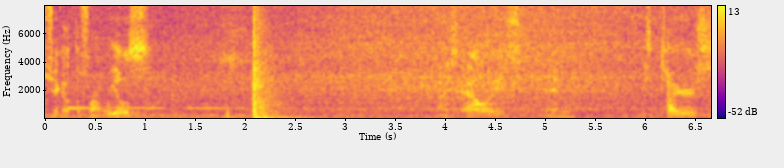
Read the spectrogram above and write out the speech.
Check out the front wheels. Nice alloys and decent tires.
